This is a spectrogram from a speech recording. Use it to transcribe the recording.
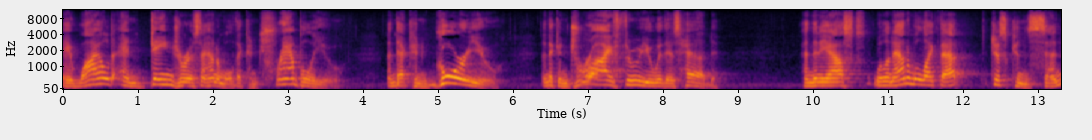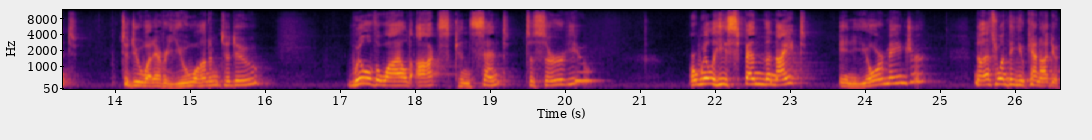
a wild and dangerous animal that can trample you and that can gore you and that can drive through you with his head. And then he asks, Will an animal like that just consent to do whatever you want him to do? Will the wild ox consent to serve you? Or will he spend the night in your manger? No, that's one thing you cannot do.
